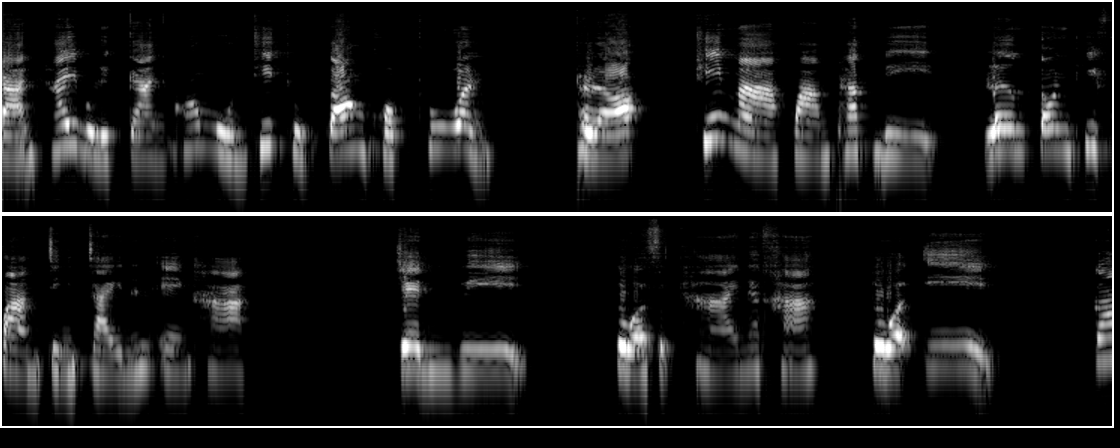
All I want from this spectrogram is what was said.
การให้บริการข้อมูลที่ถูกต้องครบถ้วน เพราะ ที่มาความพักดี เริ่มต้นที่ความจริงใจนั่นเองค่ะ Gen V ตัวสุดท้ายนะคะ ตัว E ก็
